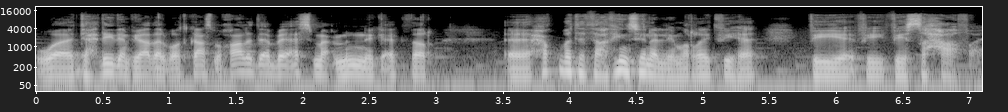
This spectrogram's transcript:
وتحديدا في هذا البودكاست أبو خالد أبي أسمع منك أكثر آه، حقبة ال 30 سنة اللي مريت فيها في في في الصحافه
